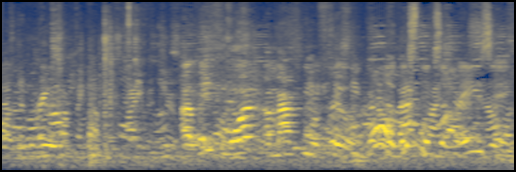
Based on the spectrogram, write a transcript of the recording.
have to break something up. It's not even true. At least one, a maximum of two. Oh, this looks amazing.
